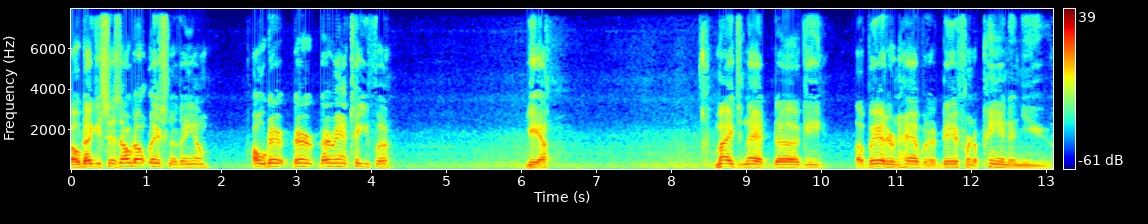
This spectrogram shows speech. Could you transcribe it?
Old Dougie says, "Oh, don't listen to them. Oh, they're they're they're Antifa." Yeah. Imagine that, Dougie, a veteran having a different opinion than you,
